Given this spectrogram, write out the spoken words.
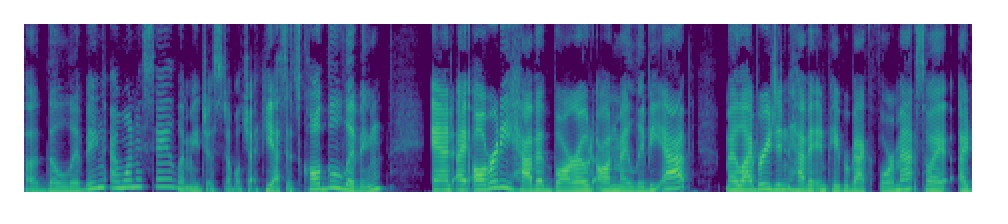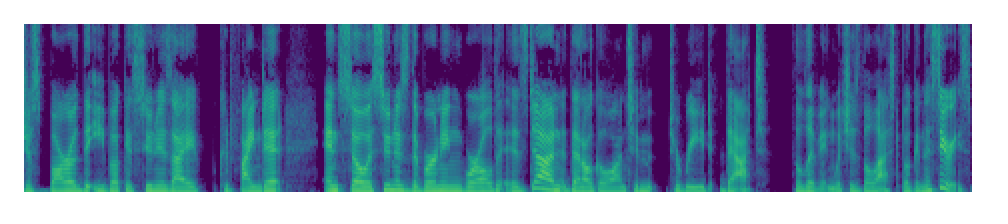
uh, the living i want to say let me just double check yes it's called the living and i already have it borrowed on my libby app my library didn't have it in paperback format so i, I just borrowed the ebook as soon as i could find it and so as soon as the burning world is done then i'll go on to to read that the living which is the last book in the series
